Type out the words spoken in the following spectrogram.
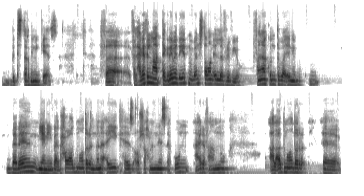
بتستخدمي الجهاز. فالحاجات اللي مع التجربة ديت ما بانش طبعا إلا في review فأنا كنت بقى يعني ببان يعني بحاول على قد ما أقدر إن أنا أي جهاز أرشحه للناس أكون عارف عنه على قد ما أقدر آه،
